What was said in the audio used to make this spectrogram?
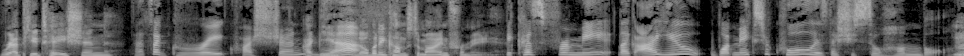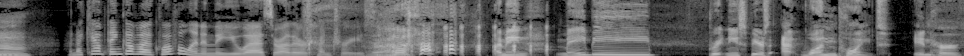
reputation. That's a great question. I, Nobody comes to mind for me. Because for me, like IU, what makes her cool is that she's so humble. Mm. And I can't think of an equivalent in the US or other countries. Right? I mean, maybe Britney Spears at one point in her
